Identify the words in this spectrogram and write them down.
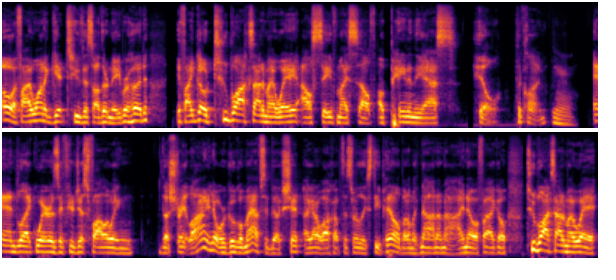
oh, if I want to get to this other neighborhood, if I go two blocks out of my way, I'll save myself a pain in the ass hill to climb. Mm. And like, whereas if you're just following the straight line or Google Maps, it'd be like, shit, I gotta walk up this really steep hill. But I'm like, no, no, no. I know if I go two blocks out of my way,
